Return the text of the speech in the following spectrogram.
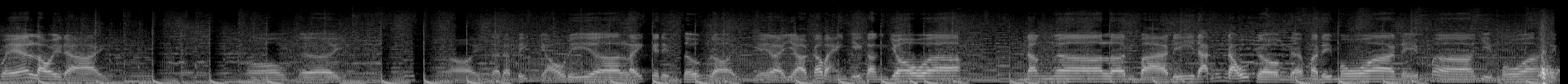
vé lôi đài. Ok. Rồi ta đã biết chỗ đi uh, lấy cái điểm tướng rồi. Vậy là giờ các bạn chỉ cần vô uh, nâng uh, lên bà đi đánh đấu trường để mà đi mua điểm uh, gì mua điểm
